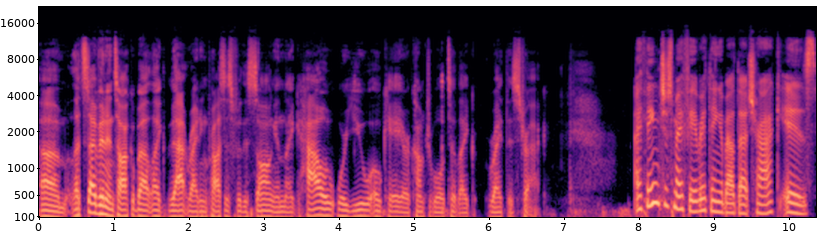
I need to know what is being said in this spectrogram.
Um, let's dive in and talk about like that writing process for this song and like how were you okay or comfortable to like write this track? I think just my favorite thing about that track is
